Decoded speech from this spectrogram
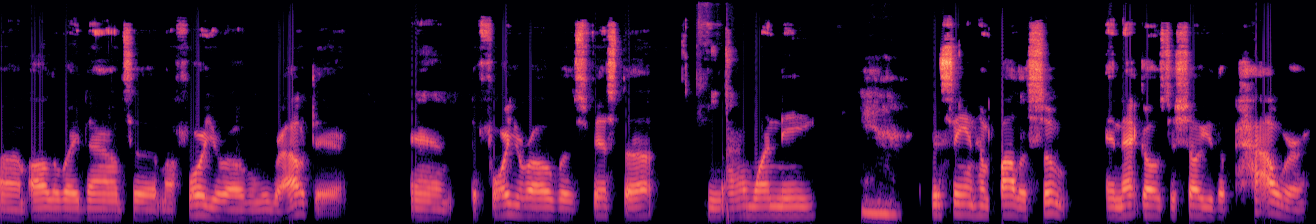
um, all the way down to my four year old when we were out there. And the four year old was fist up, on one knee. Yeah. Just seeing him follow suit. And that goes to show you the power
